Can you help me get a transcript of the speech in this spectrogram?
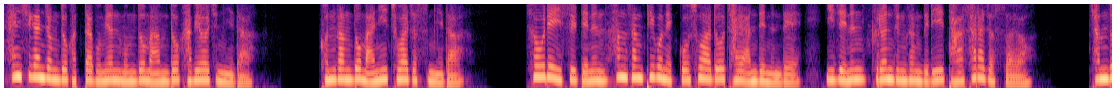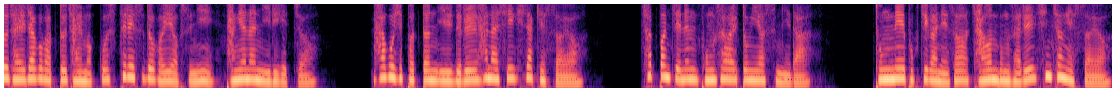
한 시간 정도 걷다 보면 몸도 마음도 가벼워집니다. 건강도 많이 좋아졌습니다. 서울에 있을 때는 항상 피곤했고 소화도 잘 안 됐는데 이제는 그런 증상들이 다 사라졌어요. 잠도 잘 자고 밥도 잘 먹고 스트레스도 거의 없으니 당연한 일이겠죠. 하고 싶었던 일들을 하나씩 시작했어요. 첫 번째는 봉사활동이었습니다. 동네 복지관에서 자원봉사를 신청했어요.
